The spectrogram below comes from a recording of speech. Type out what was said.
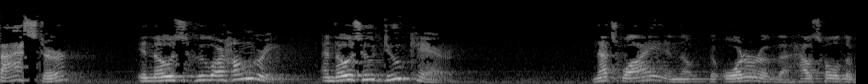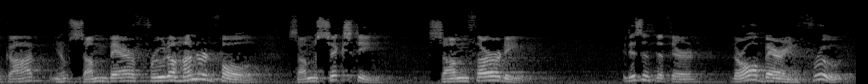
Faster in those who are hungry and those who do care. And that's why, in the, the order of the household of God, you know, some bear fruit a hundredfold, some sixty, some thirty. It isn't that they're they're all bearing fruit,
